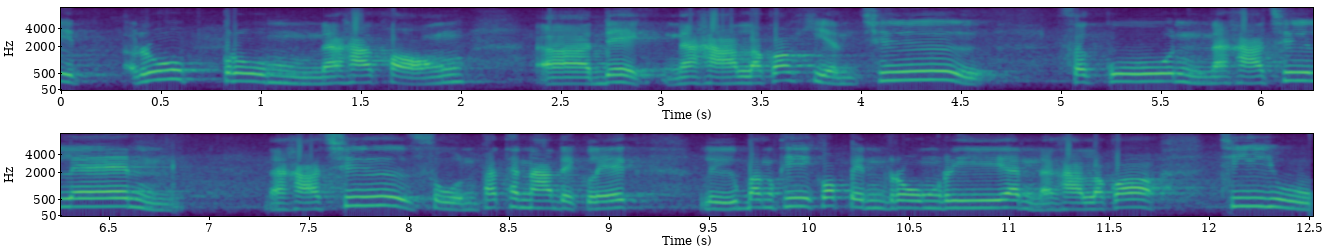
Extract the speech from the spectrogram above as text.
ติดรูปกลุ่มนะคะของเด็กนะคะ แล้วก็เขียนชื่อสกุลนะคะ ชื่อเล่น นะคะ ชื่อศูนย์พัฒนาเด็กเล็ก หรือบางที่ก็เป็นโรงเรียนนะคะ แล้วก็ที่อยู่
